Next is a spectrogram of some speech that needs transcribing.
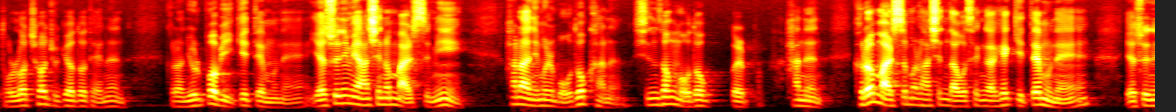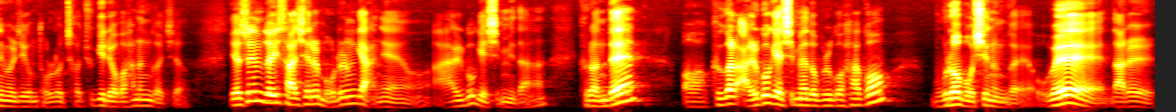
돌로 쳐 죽여도 되는 그런 율법이 있기 때문에 예수님이 하시는 말씀이 하나님을 모독하는 신성 모독을 하는 그런 말씀을 하신다고 생각했기 때문에 예수님을 지금 돌로 쳐 죽이려고 하는 거죠. 예수님도 이 사실을 모르는 게 아니에요. 알고 계십니다. 그런데 어, 그걸 알고 계심에도 불구하고 물어보시는 거예요. 왜 나를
